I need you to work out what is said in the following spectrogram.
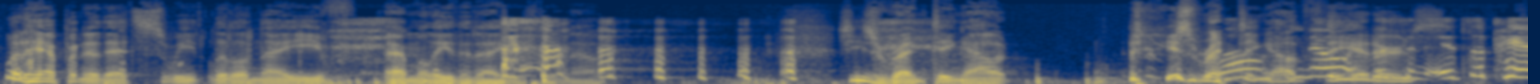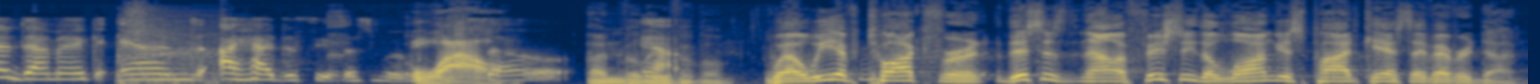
what happened to that sweet little naive Emily that I used to know? She's renting out. She's renting well, out you know, theaters. listen, it's a pandemic, and I had to see this movie. wow, So, unbelievable. Well, we have talked for this is now officially the longest podcast I've ever done.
